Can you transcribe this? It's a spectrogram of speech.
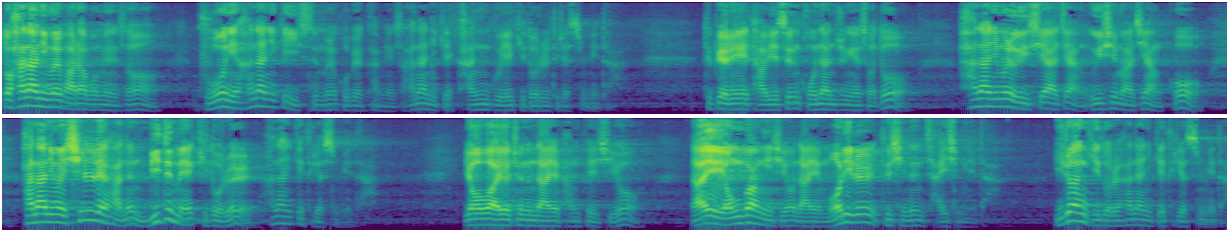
또 하나님을 바라보면서 구원이 하나님께 있음을 고백하면서 하나님께 간구의 기도를 드렸습니다. 특별히 다윗은 고난 중에서도 하나님을 의시하지 않, 의심하지 않고 하나님을 신뢰하는 믿음의 기도를 하나님께 드렸습니다. 여호와여 주는 나의 방패시요 나의 영광이시요 나의 머리를 드시는 자이십니다. 이러한 기도를 하나님께 드렸습니다.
